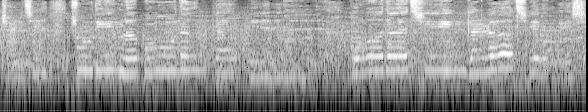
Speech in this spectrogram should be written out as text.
之间，注定了不。切危险，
